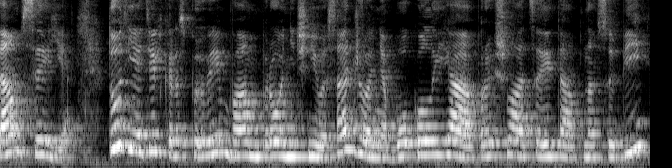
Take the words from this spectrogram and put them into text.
Там все є. Тут я тільки розповім вам про нічні висаджування, бо коли я пройшла цей етап на собі,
